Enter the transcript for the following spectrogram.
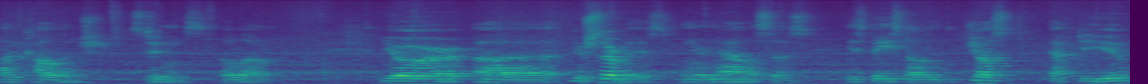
on college students alone. Your, uh, your surveys and your analysis is based on just FDU,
